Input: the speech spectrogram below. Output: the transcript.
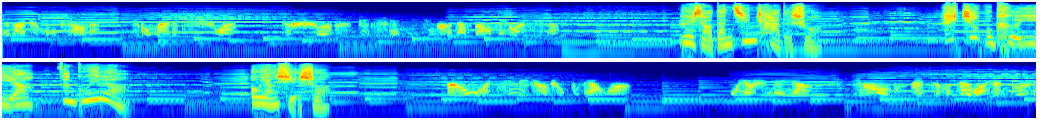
也买成股票了，一共买了七十万，就是说这钱已经和担保没关系了。”芮小丹惊诧地说：“哎，这不可以呀，犯规了。”欧阳雪说。可我心里承受不了啊！我要是那样以后还怎么再往人堆里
